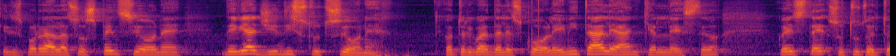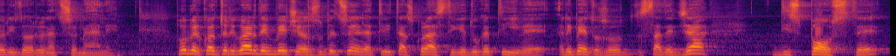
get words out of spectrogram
che disporrà la sospensione dei viaggi di istruzione per quanto riguarda le scuole in Italia e anche all'estero, queste su tutto il territorio nazionale. Poi per quanto riguarda invece la sospensione delle attività scolastiche educative, ripeto, sono state già disposte,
